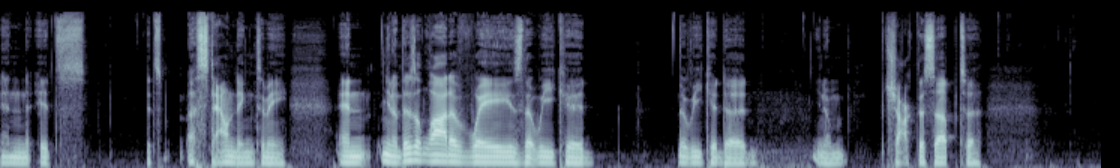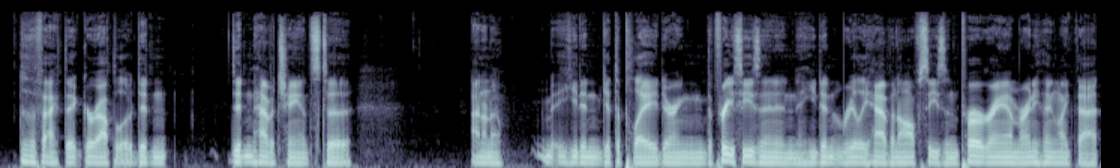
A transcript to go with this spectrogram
and it's it's astounding to me. And you know, there's a lot of ways that we could that we could uh, you know chalk this up to to the fact that Garoppolo didn't didn't have a chance to I don't know he didn't get to play during the preseason and he didn't really have an off-season program or anything like that.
